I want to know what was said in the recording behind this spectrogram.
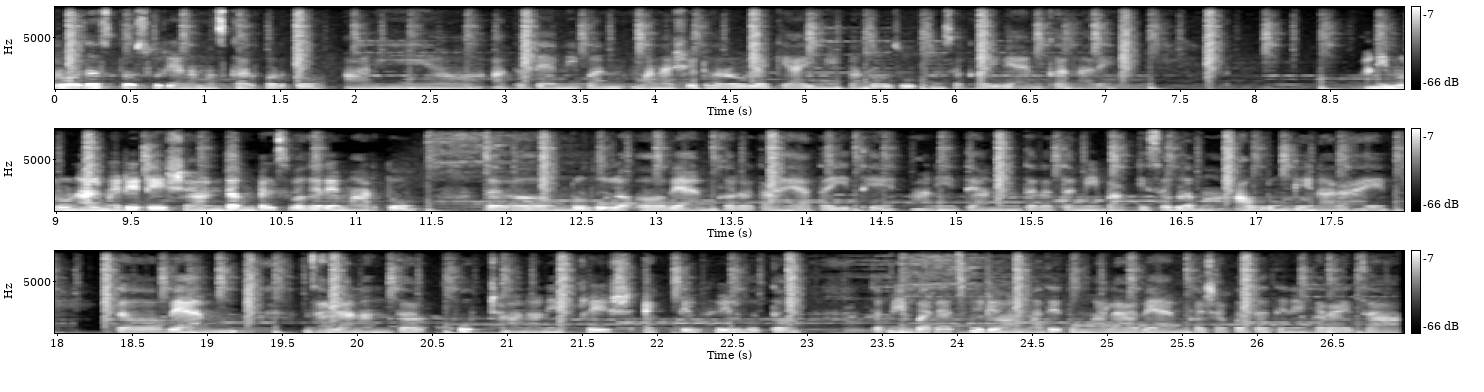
रोजच तो सूर्यनमस्कार करतो आणि आता त्यांनी पण मनाशी ठरवलं की आई मी पण रोज उठून सकाळी व्यायाम करणार आहे. आणि मृणाल मेडिटेशन डम्बेल्स वगैरे मारतो. तर मृदुल व्यायाम करत आहे आता इथे. आणि त्यानंतर आता मी बाकी सगळं मग आवरून घेणार आहे. तर व्यायाम झाल्यानंतर खूप छान आणि फ्रेश ॲक्टिव्ह फील होतं. तर मी बऱ्याच व्हिडिओमध्ये तुम्हाला व्यायाम कशा पद्धतीने करायचा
